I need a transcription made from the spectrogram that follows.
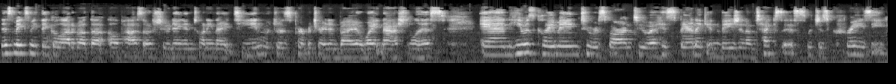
this makes me think a lot about the El Paso shooting in 2019, which was perpetrated by a white nationalist, and he was claiming to respond to a Hispanic invasion of Texas, which is crazy.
